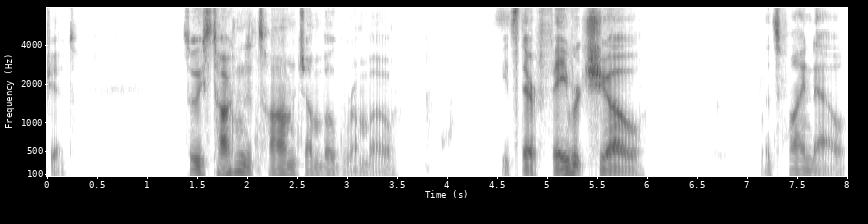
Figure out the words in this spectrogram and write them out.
Shit. So he's talking to Tom Jumbo Grumbo. It's their favorite show. Let's find out.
